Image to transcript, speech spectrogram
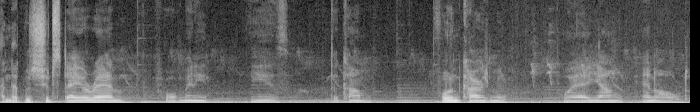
and that we should stay around for many years to come for encouragement for our young and old.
